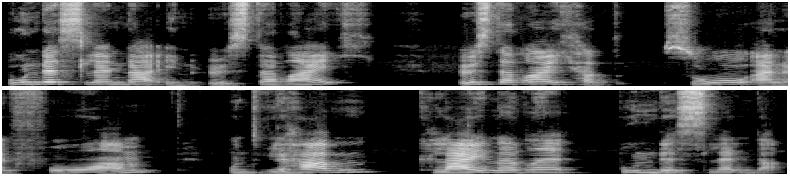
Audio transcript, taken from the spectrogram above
Bundesländer in Österreich. Österreich hat so eine Form und wir haben kleinere Bundesländer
